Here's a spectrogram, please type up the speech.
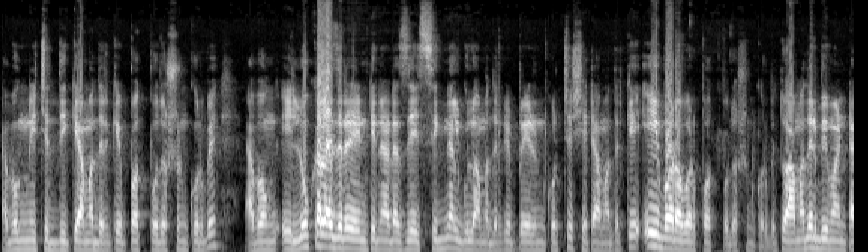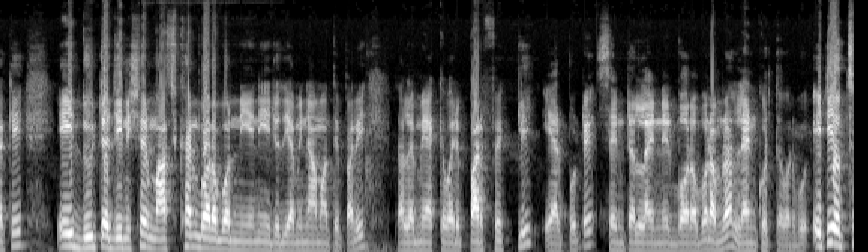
এবং নিচের দিকে আমাদেরকে পথ প্রদর্শন করবে এবং এই লোকালাইজারের এন্টিনাটা যে সিগন্যালগুলো আমাদেরকে প্রেরণ করছে, সেটা আমাদেরকে এই বরাবর পথ প্রদর্শন করবে। তো আমাদের বিমানটাকে এই দুইটা জিনিসের মাঝখান বরাবর নিয়ে নিয়ে যদি আমি নামাতে পারি, তাহলে আমি একেবারে পারফেক্টলি এয়ারপোর্টে সেন্টার লাইনের বরাবর আমরা ল্যান্ড করতে পারব। এটি হচ্ছে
